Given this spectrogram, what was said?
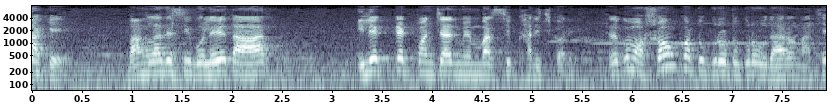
তাকে বাংলাদেশি বলে তার ইলেকটেড পঞ্চায়েত মেম্বারশিপ খারিজ করে। এরকম অসংখ্য টুকরো টুকরো উদাহরণ আছে,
